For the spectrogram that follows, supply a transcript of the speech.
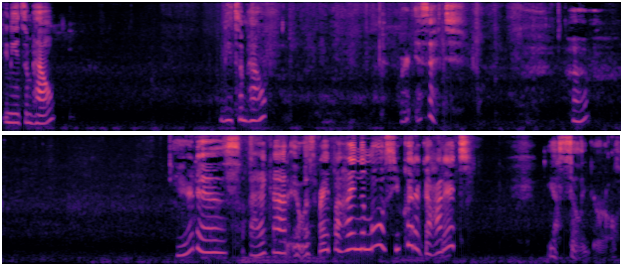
Do you need some help? You need some help? Where is it? Huh? Here it is. I got it. It was right behind the moose. You could have got it. You silly girl.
